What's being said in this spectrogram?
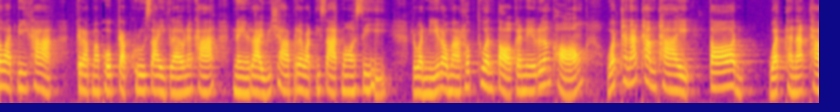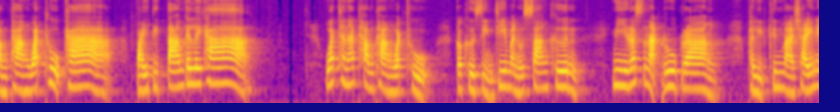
สวัสดีค่ะ กลับมาพบกับครูไซอีกแล้วนะคะ ในรายวิชาประวัติศาสตร์ม .4 วันนี้เรามาทบทวนต่อกันในเรื่องของ วัฒนธรรมไทย ตอน วัฒนธรรมทางวัตถุค่ะ ไปติดตามกันเลยค่ะ วัฒนธรรมทางวัตถุ ก็คือสิ่งที่มนุษย์สร้างขึ้น มีลักษณะรูปร่าง ผลิตขึ้นมาใช้ใน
